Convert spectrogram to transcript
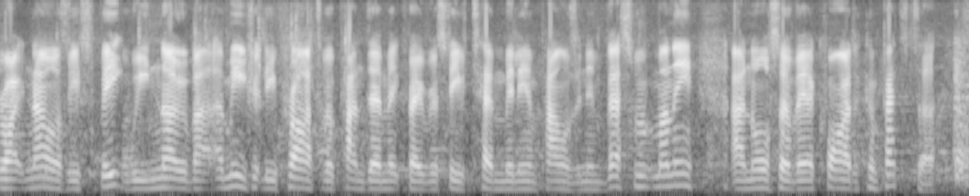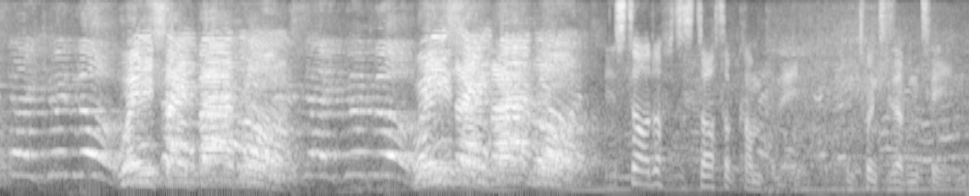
right now as we speak. We know that immediately prior to the pandemic, they received 10 million pounds in investment money, and also they acquired a competitor. We Say good law. We say bad law. Say good law. We say bad law. It started off as a startup company in 2017.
